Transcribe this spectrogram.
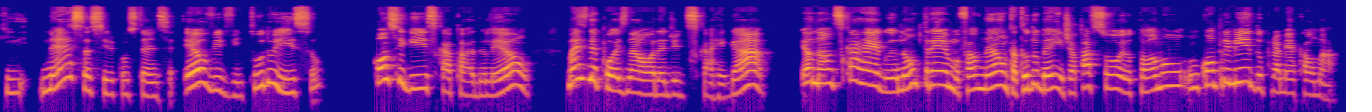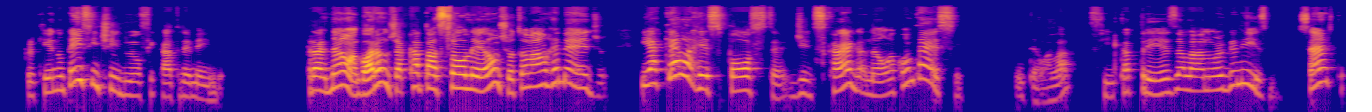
que nessa circunstância eu vivi tudo isso, consegui escapar do leão, mas depois, na hora de descarregar, eu não descarrego, eu não tremo, falo, não, tá tudo bem, já passou, eu tomo um, comprimido para me acalmar, porque não tem sentido eu ficar tremendo. Pra, não, agora já passou o leão, deixa eu tomar um remédio. E aquela resposta de descarga não acontece. Então, ela fica presa lá no organismo, certo?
